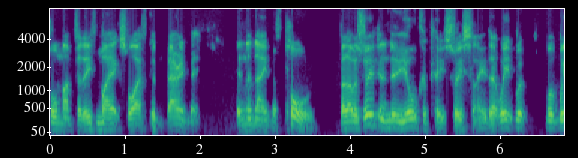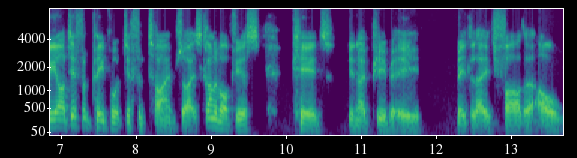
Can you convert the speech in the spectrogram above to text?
Paul Munford. Even my ex-wife couldn't marry me in the name of Paul. But I was reading a New Yorker piece recently that we we, we are different people at different times, right? It's kind of obvious. Kids, you know, puberty, middle-aged, father, old.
